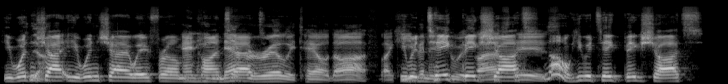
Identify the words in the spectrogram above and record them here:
he wouldn't yeah. shy. He wouldn't shy away from and contact. he never really tailed off. Like he would take big shots. Days. No, he would take big shots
